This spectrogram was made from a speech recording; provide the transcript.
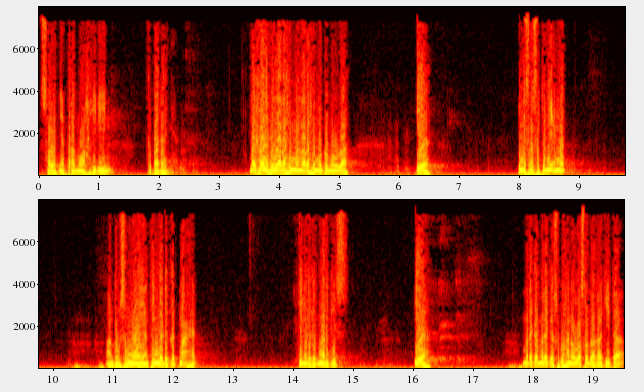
salatnya para muwahhidin kepadanya. Maka fillah rahiman rahimakumullah. Iya. Ini salah satu nikmat antum semua yang tinggal dekat ma'had tinggal dekat Margis. Iya. Mereka-mereka subhanallah saudara kita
